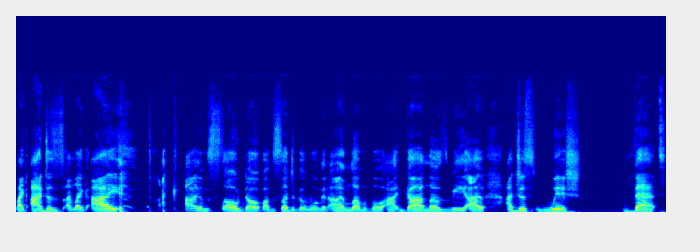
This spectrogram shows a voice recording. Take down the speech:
Like, I des- like, I. like I am so dope. I'm such a good woman. I am lovable. I God loves me. I I just wish that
